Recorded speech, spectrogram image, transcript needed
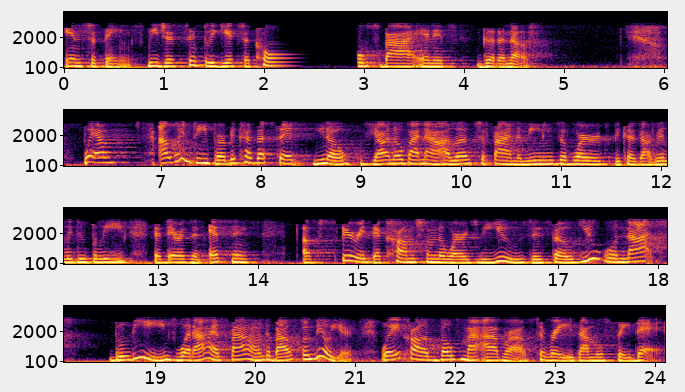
into things. We just simply get to coast by and it's good enough. Well, I went deeper because I said, you know, y'all know by now, I love to find the meanings of words because I really do believe that there is an essence of spirit that comes from the words we use. And so you will not believe what I have found about familiar. Well, it caused both my eyebrows to raise, I will say that.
